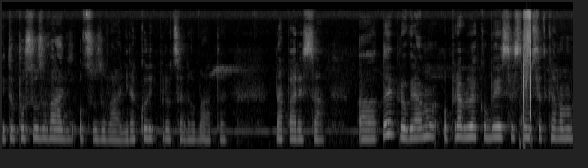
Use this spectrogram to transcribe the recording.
Je to posuzování, odsuzování. Na kolik procent ho máte? Na 50. A to je program, opravdu jakoby se s ním setkávám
